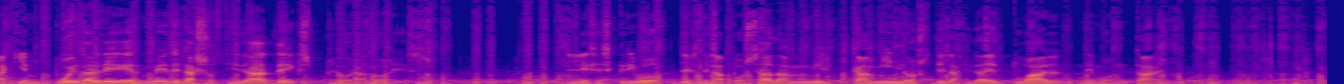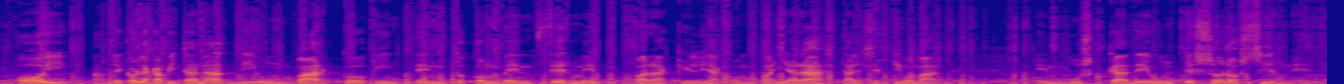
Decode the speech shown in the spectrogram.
a quien pueda leerme de la Sociedad de Exploradores. Les escribo desde la posada Mil Caminos de la ciudad de Tual de Montaña. Hoy hablé con la capitana de un barco que intentó convencerme para que le acompañara hasta el séptimo mar en busca de un tesoro sirne.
